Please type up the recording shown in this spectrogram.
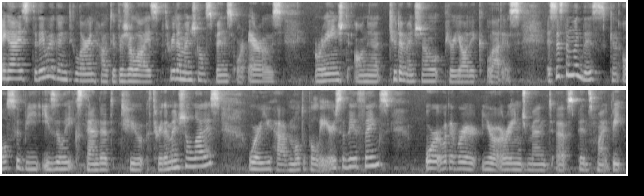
Hey guys, today we're going to learn how to visualize three-dimensional spins or arrows arranged on a two-dimensional periodic lattice. A system like this can also be easily extended to three-dimensional lattice where you have multiple layers of these things or whatever your arrangement of spins might be.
